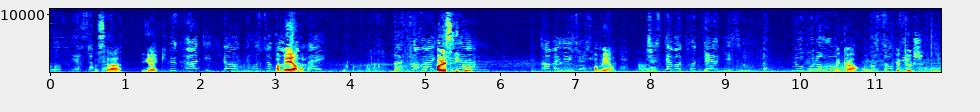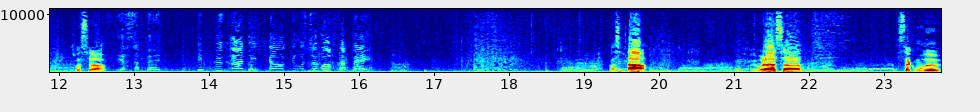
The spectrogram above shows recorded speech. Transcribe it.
Offrir sa C'est ça, Y. que recevoir Oh, merde. Oh. Travaillez juste Oh merde. le. D'accord. Quelle touche Soit ça. Ah, ah Et Voilà ça. C'est ça qu'on veut.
